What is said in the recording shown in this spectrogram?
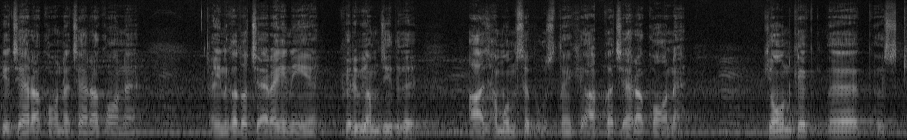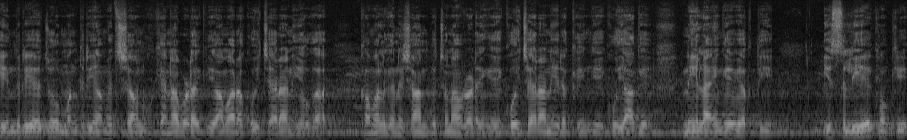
कि चेहरा कौन है चेहरा कौन है? इनका तो चेहरा ही नहीं है फिर भी हम जीत गए। आज हम उनसे पूछते हैं कि आपका चेहरा कौन है? क्यों उनके केंद्रीय जो मंत्री अमित शाह उनको कहना पड़ा कि हमारा कोई चेहरा नहीं होगा। कमल के निशान पे चुनाव लड़ेंगे कोई चेहरा नहीं रखेंगे कोई आगे नहीं लाएँगे व्यक्ति। इसलिए क्योंकि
